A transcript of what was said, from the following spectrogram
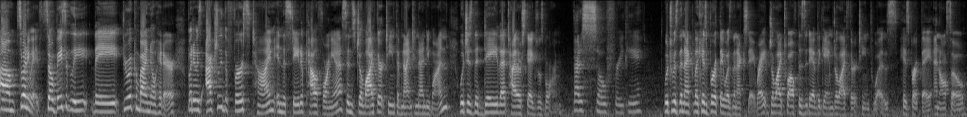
Um, so, anyways, so basically, they threw a combined no hitter, but it was actually the first time in the state of California since July 13th of 1991, which is the day that Tyler Skaggs was born. That is so freaky. Which was the next, like his birthday was the next day, right? July 12th is the day of the game. July 13th was his birthday. And also,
